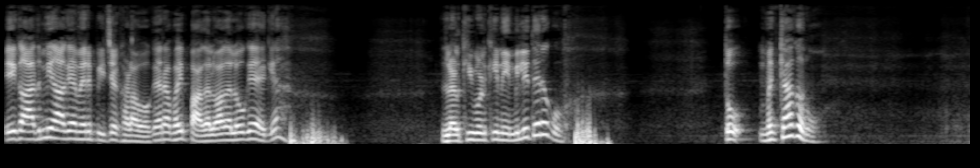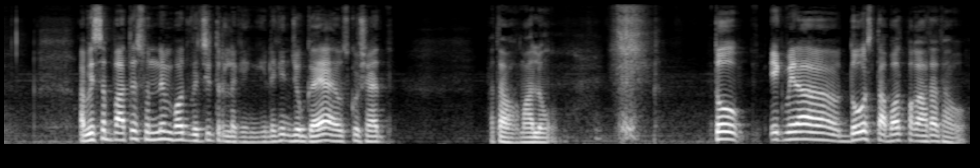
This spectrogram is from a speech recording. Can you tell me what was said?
एक आदमी आ गया मेरे पीछे खड़ा हो गया भाई पागल वागल हो गया है क्या? लड़की वड़की नहीं मिली तेरे को? तो मैं क्या करूँ? अब ये सब बातें सुनने में बहुत विचित्र लगेंगी, लेकिन जो गया है उसको शायद पता हो मालूम। तो एक मेरा दोस्त था, बहुत पकाता था वो।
